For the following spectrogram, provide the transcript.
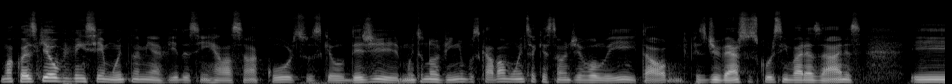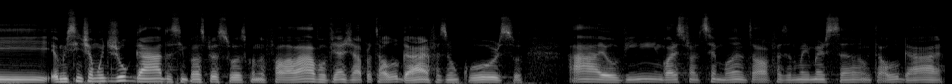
Uma coisa que eu vivenciei muito na minha vida, assim, em relação a cursos, que eu desde muito novinho buscava muito essa questão de evoluir e tal. Fiz diversos cursos em várias áreas. E eu me sentia muito julgado assim pelas pessoas quando eu falava, ah, vou viajar para tal lugar, fazer um curso. Ah, eu vim agora esse final de semana, estava fazendo uma imersão em tal lugar.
